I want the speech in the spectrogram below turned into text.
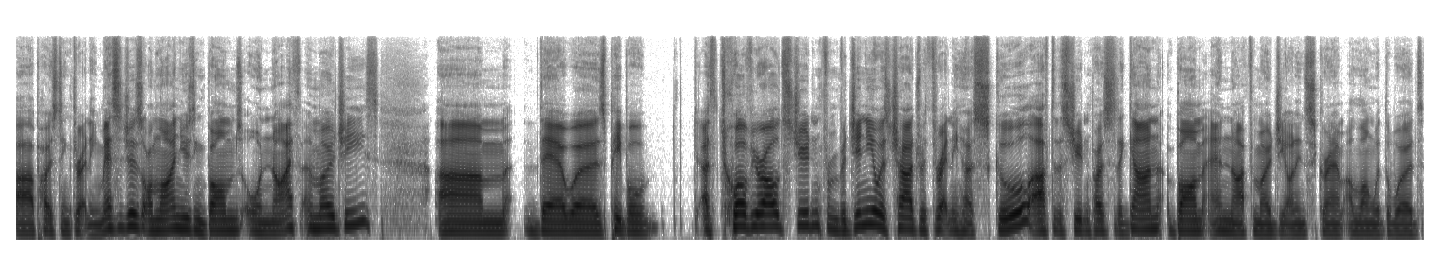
uh, posting threatening messages online using bombs or knife emojis. Um, there was people. A 12 year old student from Virginia was charged with threatening her school after the student posted a gun, bomb, and knife emoji on Instagram, along with the words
